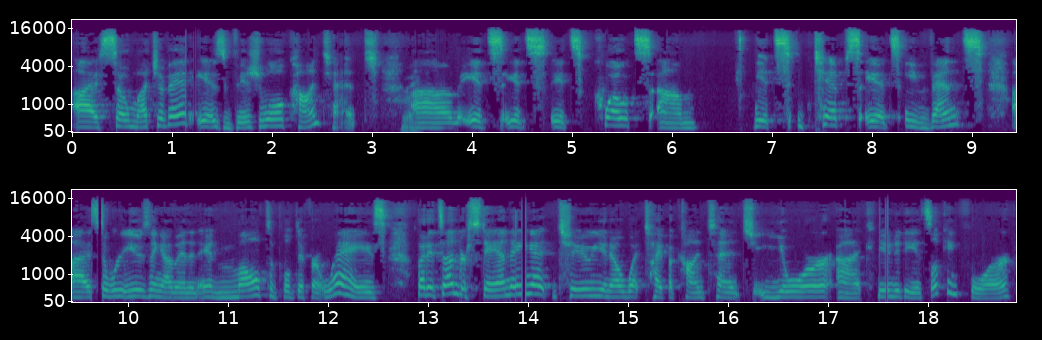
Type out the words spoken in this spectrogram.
uh, so much of it is visual content. Right. Um, it's it's it's quotes. Um, it's tips, it's events. Uh, so we're using them in, in multiple different ways, but it's understanding it to, you know, what type of content your uh, community is looking for,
